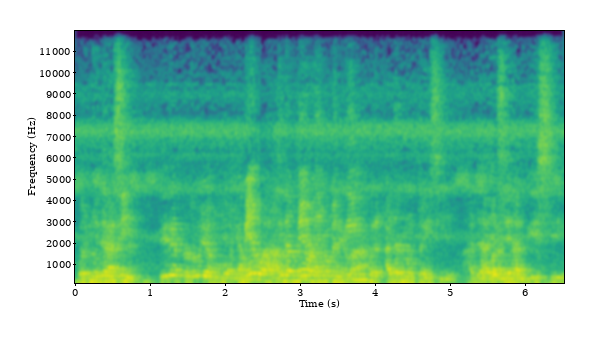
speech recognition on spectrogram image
Bernutrisi. tidak, tidak perlu yang, Ya, yang mewah, tidak mewah, yang penting Mewah. ada nutrisi. ada Apa yang sehat. bergizi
